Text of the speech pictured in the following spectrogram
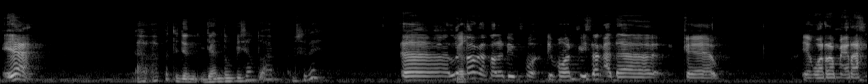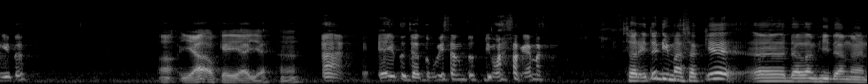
Iya, Ah, Apa tuh jan- jantung pisang tuh apa maksudnya? eh, lu tau gak kalau di, po- di pohon pisang ada kayak yang warna merah gitu? Ah, ya, oke ya, ya. Hah? Ah, ya itu jantung pisang tuh dimasak enak. Sorry, itu dimasaknya eh, dalam hidangan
